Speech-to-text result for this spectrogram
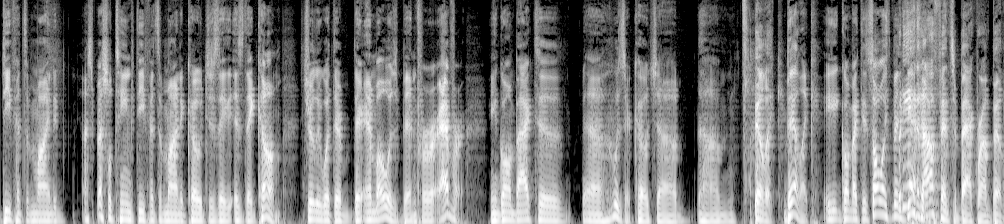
defensive minded, a special teams defensive minded coach as they as they come. It's really what their their mo has been forever. And going back to uh, who was their coach? Uh, um, Billick. Billick. He- Going back, to, it's always been. But he had an offensive background, Billy.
